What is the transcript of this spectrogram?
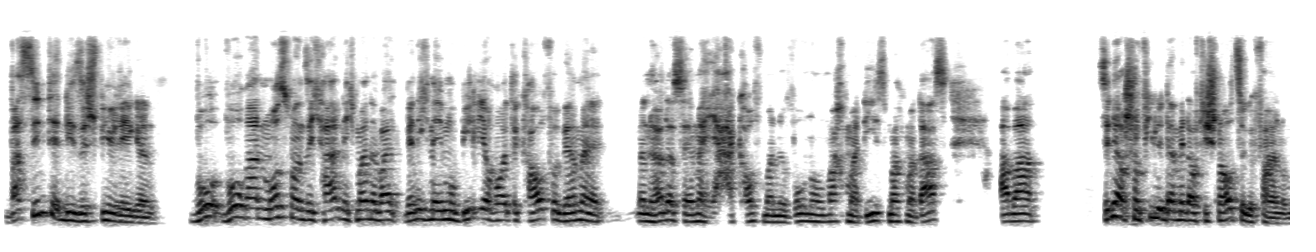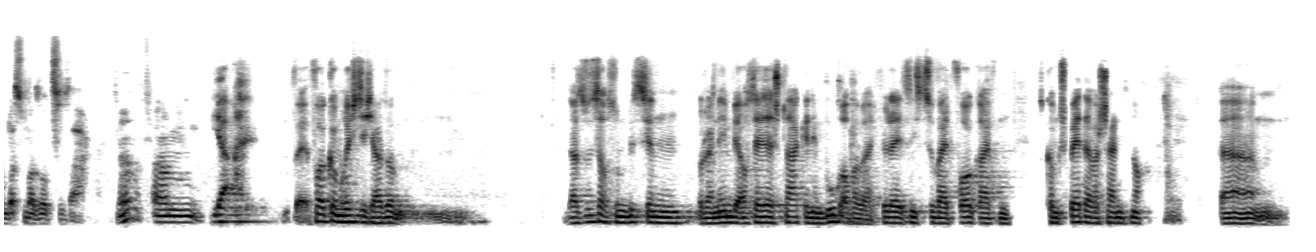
Was sind denn diese Spielregeln? Wo, woran muss man sich halten? Ich meine, weil wenn ich eine Immobilie heute kaufe, wir haben ja man hört das ja immer, ja, kauf mal eine Wohnung, mach mal dies, mach mal das. Aber sind ja auch schon viele damit auf die Schnauze gefallen, um das mal so zu sagen. Ne? Ähm, ja, vollkommen richtig. Also das ist auch so ein bisschen, oder nehmen wir auch sehr, sehr stark in dem Buch auf, aber ich will da jetzt nicht zu weit vorgreifen. Es kommt später wahrscheinlich noch. Ähm,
